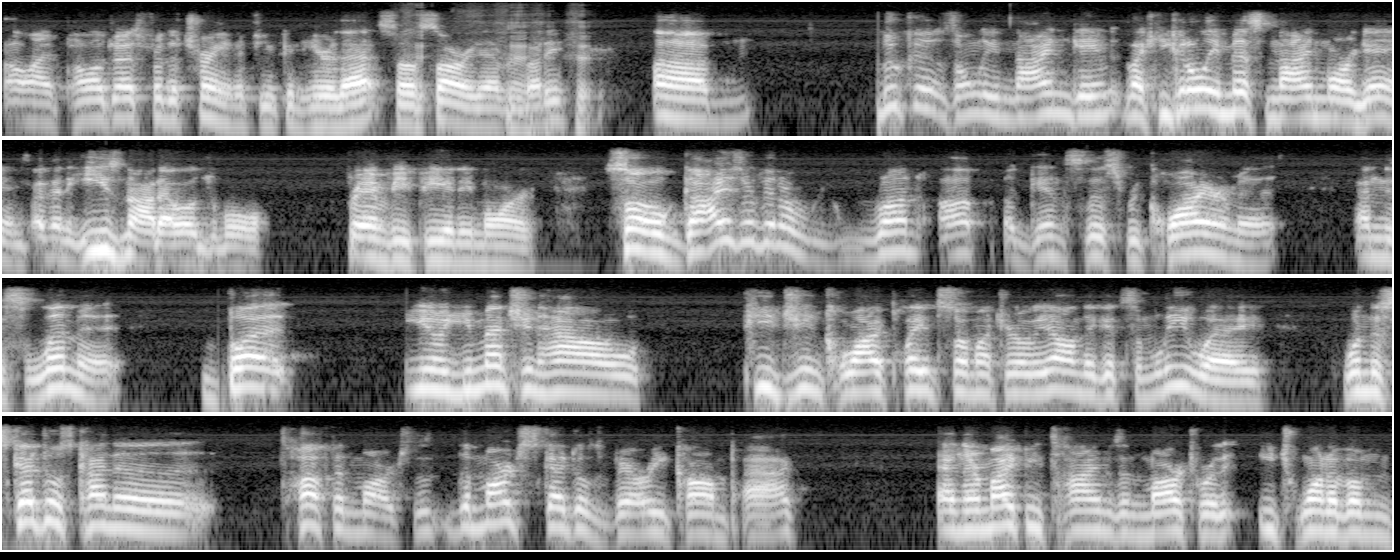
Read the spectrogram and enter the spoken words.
oh, I apologize for the train if you can hear that. So sorry to everybody. um, Luka is only nine games, like he could only miss nine more games, and then he's not eligible for MVP anymore. So guys are going to run up against this requirement and this limit. But you know, you mentioned how PG and Kawhi played so much early on; they get some leeway when the schedule's kind of tough in March. The, the March schedule is very compact, and there might be times in March where each one of them,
